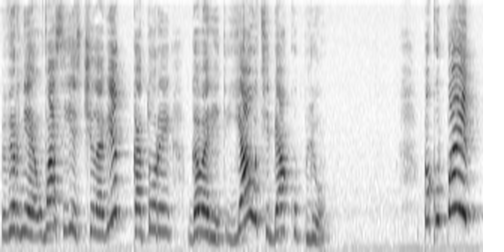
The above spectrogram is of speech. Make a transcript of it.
вернее, у вас есть человек, который говорит, я у тебя куплю покупает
